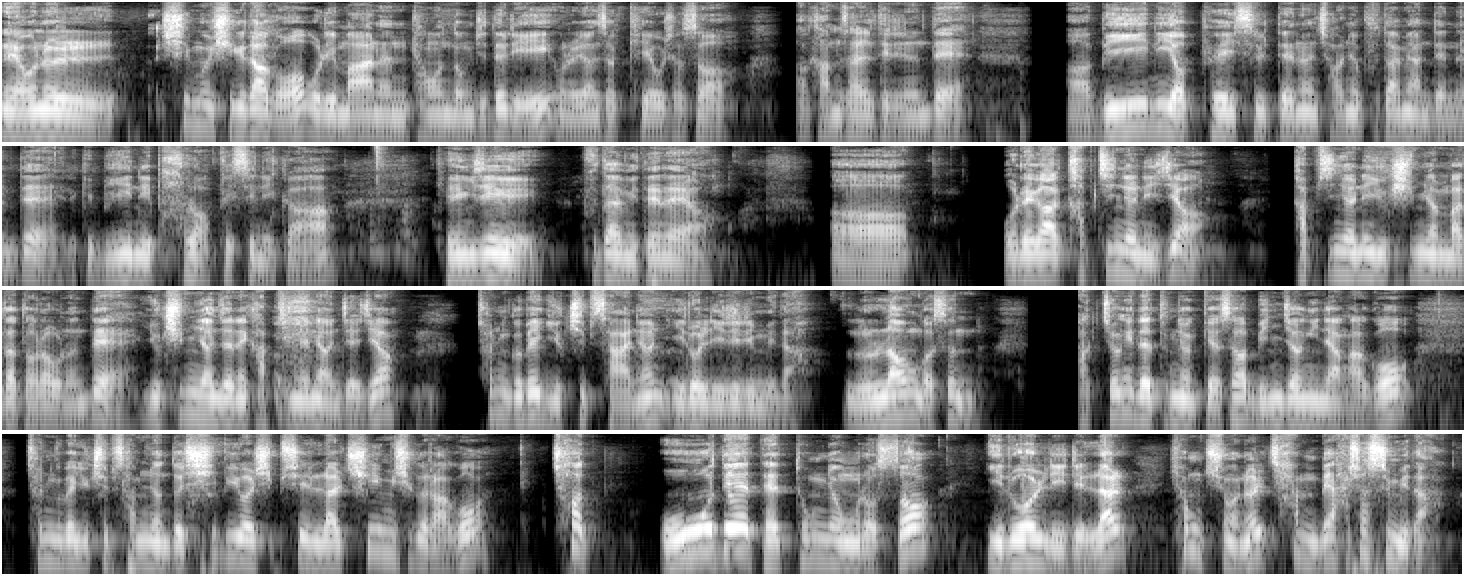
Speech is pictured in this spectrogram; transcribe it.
네, 오늘 시무식이라고 우리 많은 당원 동지들이 오늘 연석해 오셔서 어, 감사를 드리는데 어, 미인이 옆에 있을 때는 전혀 부담이 안 됐는데 이렇게 미인이 바로 앞에 있으니까 굉장히 부담이 되네요. 어, 올해가 갑진년이죠. 갑진년이 60년마다 돌아오는데 60년 전에 갑진년이 언제죠? 1964년 1월 1일입니다. 놀라운 것은 박정희 대통령께서 민정인양하고 1963년도 12월 17일 날 취임식을 하고 첫 5대 대통령으로서 1월 1일 날 형충원을 참배하셨습니다.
